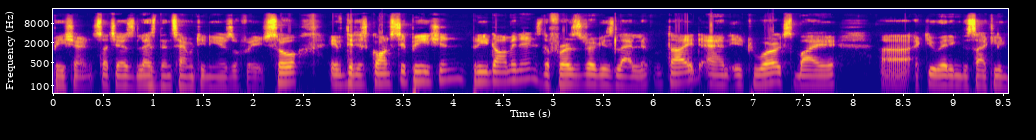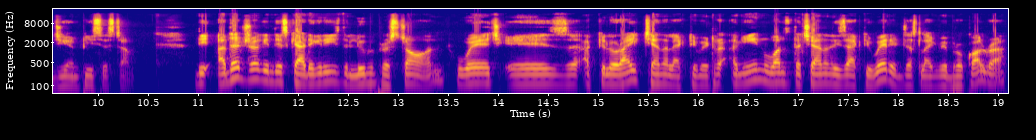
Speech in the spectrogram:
patients such as less than 17 years of age. So if there is constipation predominance the first drug is linaclotide and it works by uh, activating the cyclic GMP system the other drug in this category is the lubiprostone, which is a chloride channel activator. Again, once the channel is activated, just like Vibrio cholerae,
